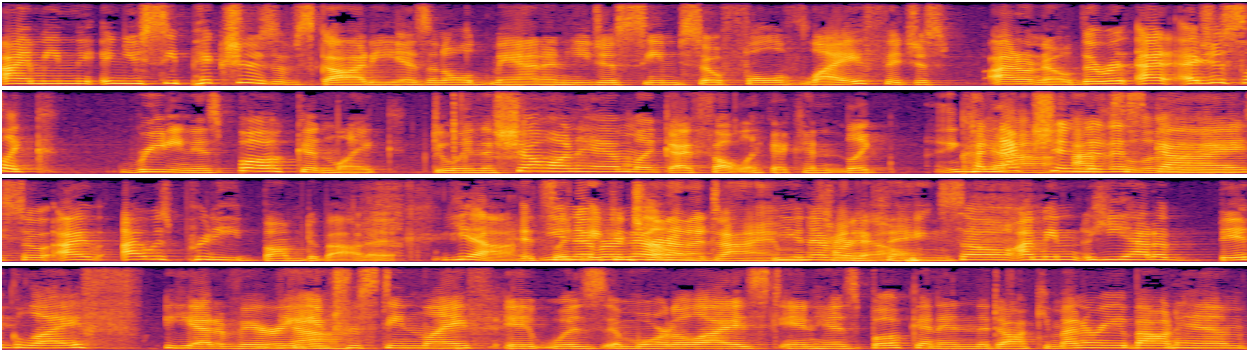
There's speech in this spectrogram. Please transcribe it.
I mean, and you see pictures of Scotty as an old man, and he just seemed so full of life. It just, I don't know. There, were, I, I just like reading his book and like doing the show on him. Like I felt like I can like connection to this guy. So I, I was pretty bummed about it. Yeah, It's like it can turn on a dime You never kind of know. thing. So I mean, he had a big life. He had a very Yeah. interesting life. It was immortalized in his book and in the documentary about him.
